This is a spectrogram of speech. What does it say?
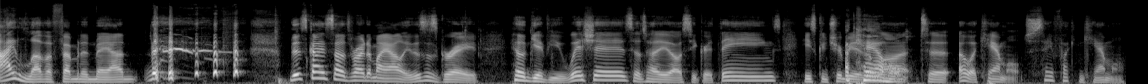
I love a feminine man. this guy sounds right up my alley. This is great. He'll give you wishes. He'll tell you all secret things. He's contributed a, camel. lot to. Oh, a camel. Just say fucking camel.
